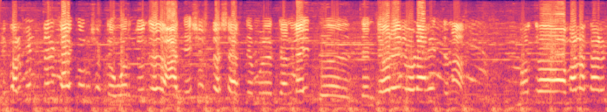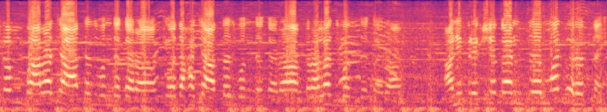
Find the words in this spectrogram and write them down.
डिपार्टमेंट तरी काय करू शकतं? वरतून जर आदेशच तसे असल्यामुळे त्यांनाही त्यांच्यावरही लोड आहेच ना. मग आम्हाला कार्यक्रम बाराच्या आतच बंद करा किंवा दहाच्या आतच बंद करा अकरालाच बंद करा. आणि प्रेक्षकांचं मन भरत नाही.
